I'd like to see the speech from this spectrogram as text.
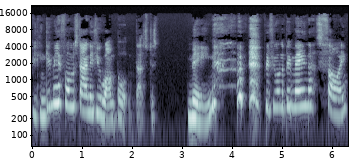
You can give me a thumbs down if you want, but that's just mean. but if you want to be mean, that's fine.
